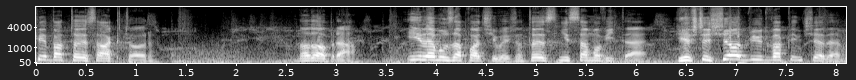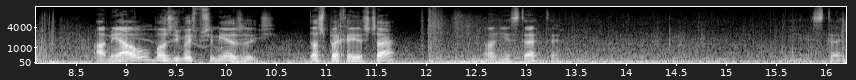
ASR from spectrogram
chyba to jest aktor. No dobra. Ile mu zapłaciłeś? No to jest niesamowite. Jeszcze się odbił 257. A miał możliwość przymierzyć. Dasz pechę jeszcze? No niestety. Niestety.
